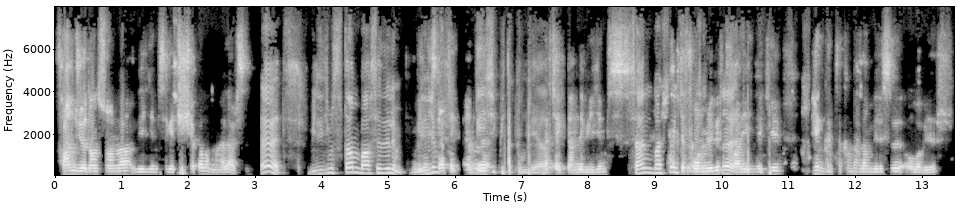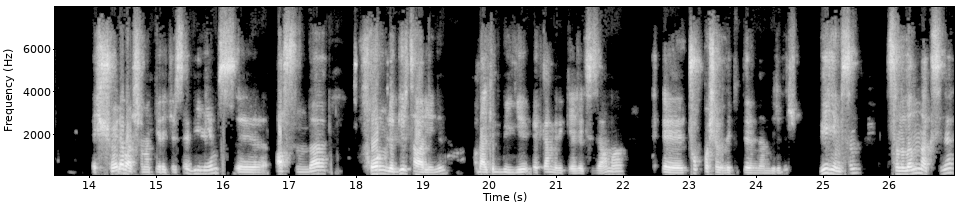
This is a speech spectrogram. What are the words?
Fangio'dan sonra Williams'e geçiş yapalım mı? Ne dersin? Evet. Williams'tan bahsedelim. Williams Williams gerçekten de- değişik bir takımdı ya. Gerçekten de Williams Sen başla istersen. Formula 1 Evet. tarihindeki en garip takımlardan birisi olabilir. E şöyle başlamak gerekirse Williams e, aslında Formula 1 tarihinin belki bu bilgi beklenmedik gelecek size ama e, çok başarılı ekiplerinden biridir. Williams'ın sanılanın aksine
